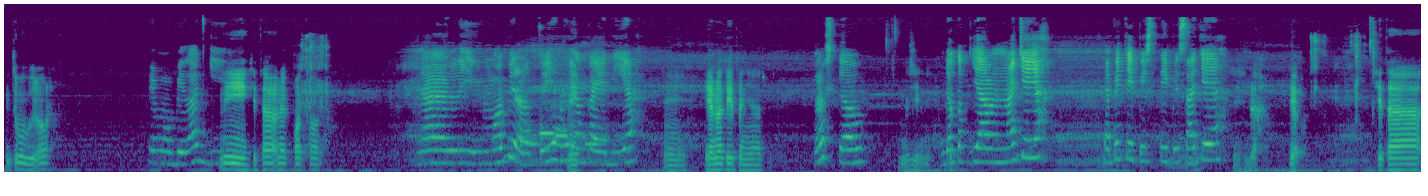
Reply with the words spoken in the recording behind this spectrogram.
Itu mobil orang. Di mobil lagi. Nih, kita naik motor. Nyari mobil tuh ya Nih. yang kayak dia. Nih, ya nanti kita nyari Terus jauh di sini. deket jalan aja ya. Tapi tipis-tipis aja ya. Nih, dah. Yuk. Kita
